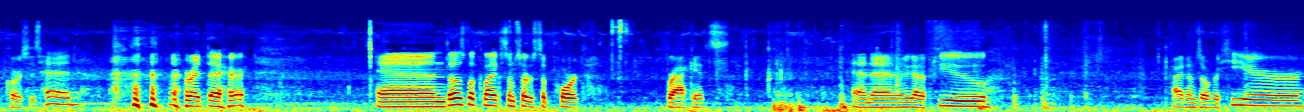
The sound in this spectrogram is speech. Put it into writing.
of course, his head right there. And those look like some sort of support brackets. And then we got a few items over here.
